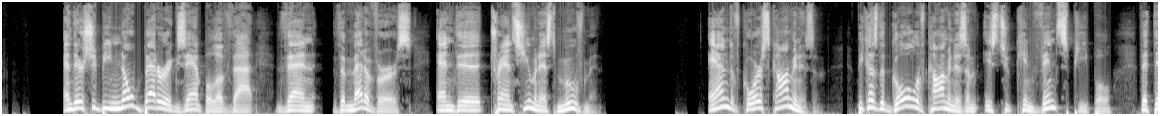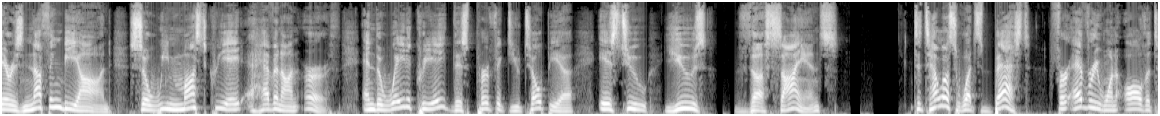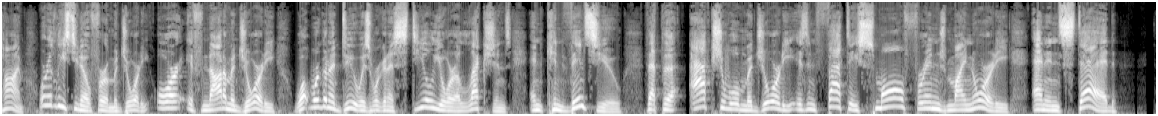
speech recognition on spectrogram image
And there should be no better example of that than the metaverse and the transhumanist movement. And of course, communism. Because the goal of communism is to convince people that there is nothing beyond, so we must create a heaven on earth. And the way to create this perfect utopia is to use the science to tell us what's best for everyone all the time, or at least, you know, for a majority. Or if not a majority, what we're going to do is we're going to steal your elections and convince you that the actual majority is in fact a small fringe minority. And instead,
